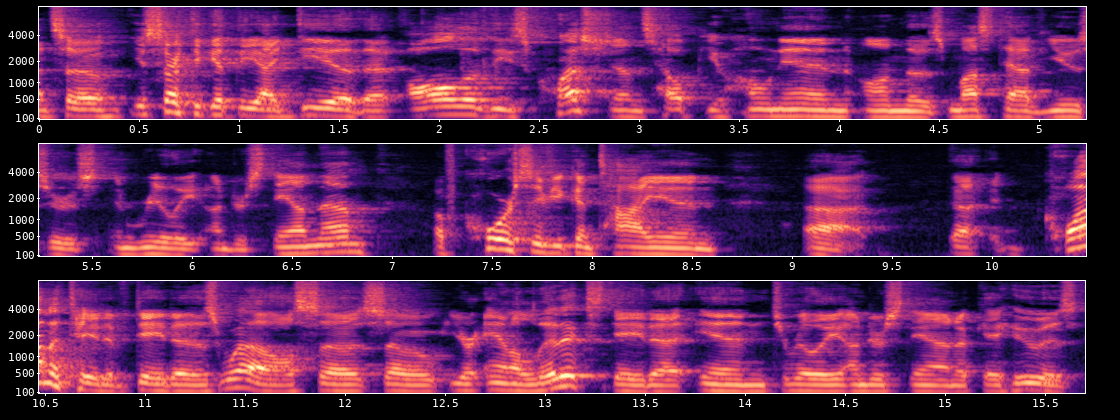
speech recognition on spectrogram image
and so you start to get the idea that all of these questions help you hone in on those must have users and really understand them. Of course, if you can tie in uh, uh, quantitative data as well, so, so your analytics data in to really understand, okay, who is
